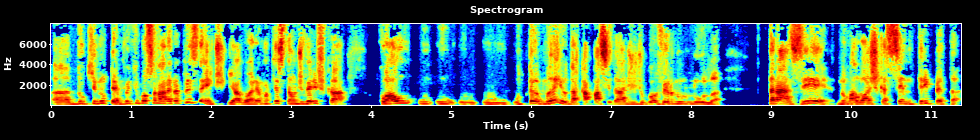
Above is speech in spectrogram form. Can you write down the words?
uh, do que no tempo em que Bolsonaro era presidente. E agora é uma questão de verificar qual o, o, o, o tamanho da capacidade do governo Lula trazer, numa lógica centrípeta,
